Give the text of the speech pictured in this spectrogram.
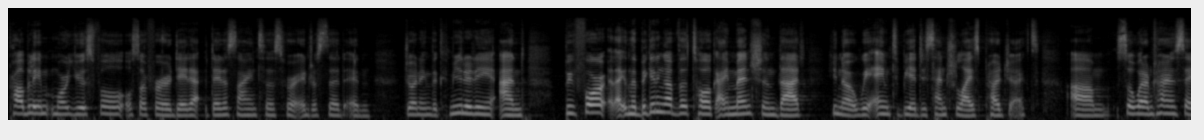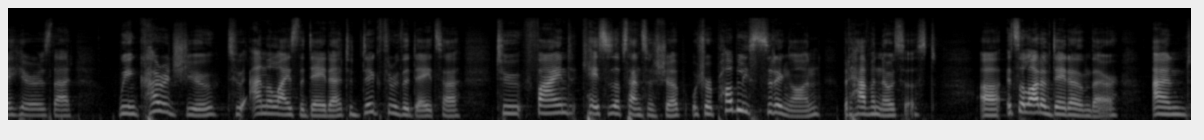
probably more useful also for data, data scientists who are interested in joining the community. And before, like in the beginning of the talk, I mentioned that you know we aim to be a decentralized project. Um, so what I'm trying to say here is that we encourage you to analyze the data, to dig through the data, to find cases of censorship, which we're probably sitting on but haven't noticed. Uh, it's a lot of data in there. And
